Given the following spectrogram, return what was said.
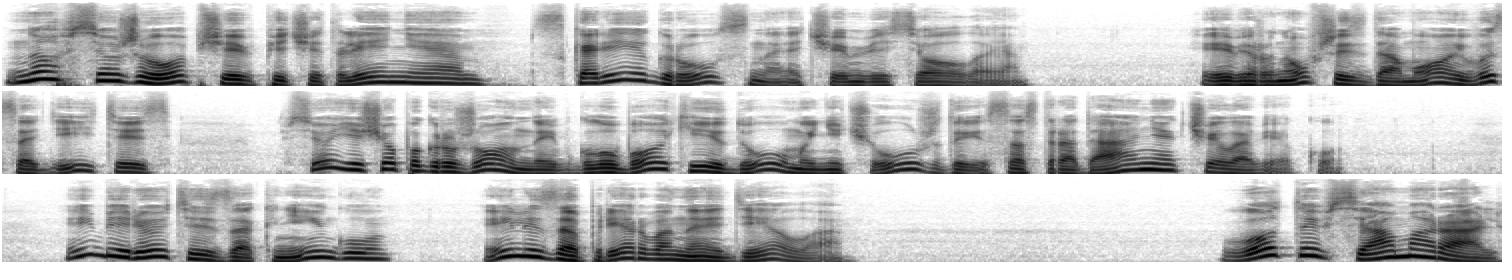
Но все же общее впечатление скорее грустная, чем веселая. И, вернувшись домой, вы садитесь, все еще погруженный в глубокие думы, не чуждые сострадания к человеку, и беретесь за книгу или за прерванное дело. Вот и вся мораль,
